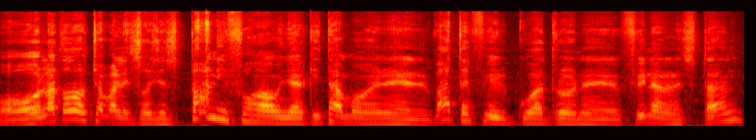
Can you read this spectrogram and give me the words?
Hola a todos chavales, soy Spanifound y aquí estamos en el Battlefield 4 en el Final Stand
